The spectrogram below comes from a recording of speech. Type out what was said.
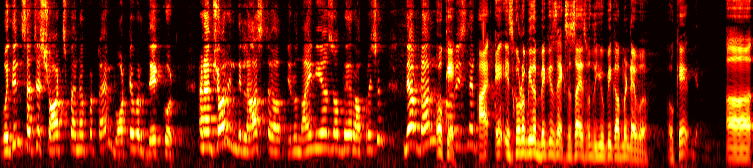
within such a short span of a time whatever they could and i'm sure in the last uh, you know 9 years of their operation they have done Okay, I, it's going to be the biggest exercise for the UP government ever. Okay. Uh,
